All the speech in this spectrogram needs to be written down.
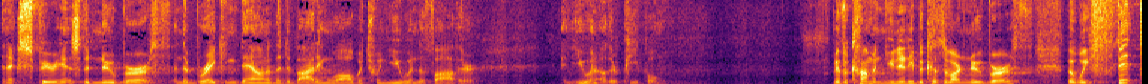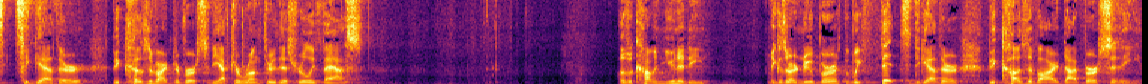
and experience the new birth and the breaking down of the dividing wall between you and the Father and you and other people. We have a common unity because of our new birth, but we fit together because of our diversity. I have to run through this really fast. We have a common unity because of our new birth, but we fit together because of our diversity.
